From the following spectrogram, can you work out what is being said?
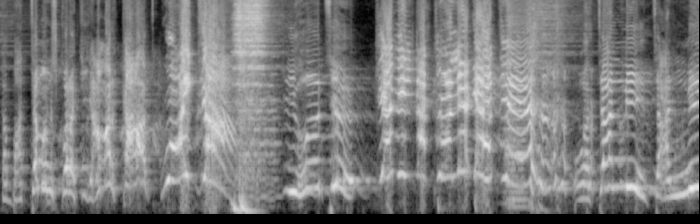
তা বাচ্চা মানুষ করা কি আমার কাজ? ওই যা! কি হয়েছে? কেবিলটা চলে গেছে। ও চাননি চাননি?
